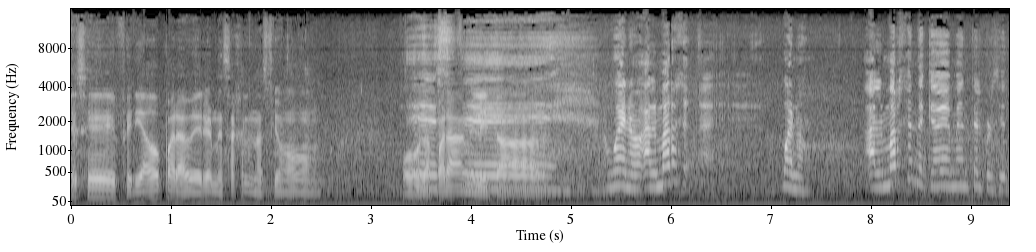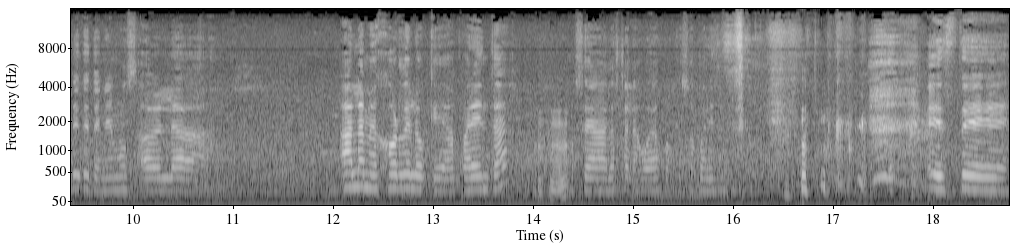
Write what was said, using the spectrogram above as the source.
ese feriado para ver el mensaje de la nación o la parada Este, militar. Bueno, al margen, bueno, al margen de que obviamente el presidente que tenemos habla, habla mejor de lo que aparenta, o sea, habla hasta las huevas porque su apariencia es este,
